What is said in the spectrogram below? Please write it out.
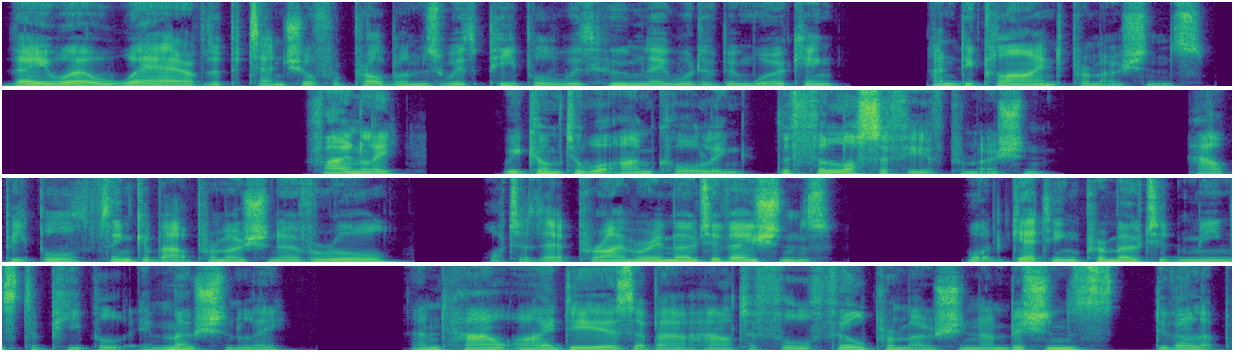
they were aware of the potential for problems with people with whom they would have been working and declined promotions. Finally, we come to what I'm calling the philosophy of promotion how people think about promotion overall, what are their primary motivations, what getting promoted means to people emotionally, and how ideas about how to fulfill promotion ambitions develop.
